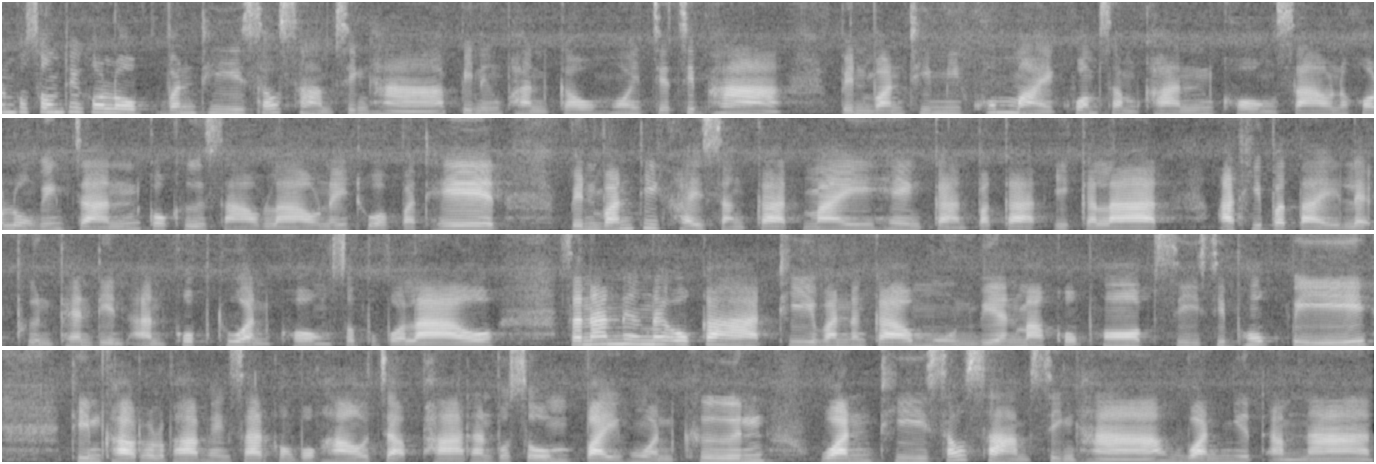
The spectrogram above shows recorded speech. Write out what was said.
ท่านผู้ชมที่เคารพวันที่23สิงหาปี 1975 เป็นวันที่มีความหมายความสำคัญของชาวนครหลวงเวียงจันทร์ก็คือชาวลาวในทั่วประเทศ เป็นวันที่ไข่สังกัดใหม่แห่งการประกาศเอกราชอธิปไตยและผืนแผ่นดินอันครบถ้วนของสปปลาว สนั้นเนื่องในโอกาสที่วันดังกล่าวหมุนเวียนมาครบรอบ 46 ปี ทีมข่าวโทรภาพแห่งชาติของพวกเขาจะพาท่านผู้ชมไปหวนคืน วันที่23สิงหาวันยึดอำนาจ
